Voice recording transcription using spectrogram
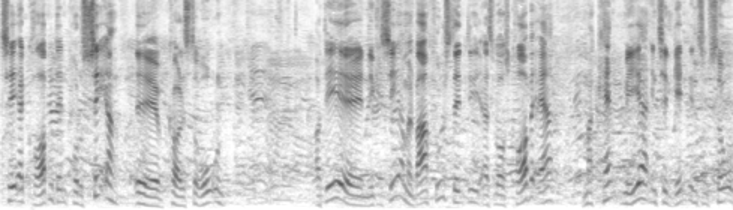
til, at kroppen den producerer øh, kolesterol. Og det øh, negligerer man bare fuldstændig. Altså vores kroppe er markant mere intelligent end som så.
